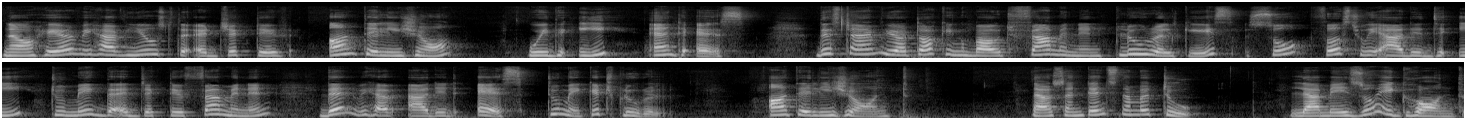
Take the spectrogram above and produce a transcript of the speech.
Now here we have used the adjective intelligent with E and S. This time we are talking about feminine plural case. So first we added E to make the adjective feminine. Then we have added S to make it plural. Intelligent. Now sentence number 2. La maison est grande.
